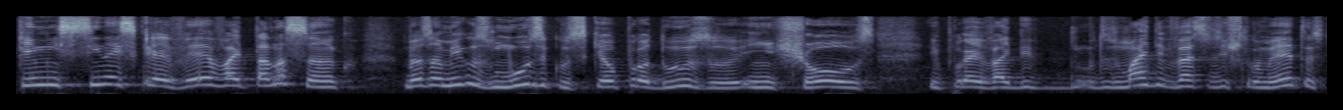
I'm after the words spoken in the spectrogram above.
Quem me ensina a escrever vai estar na Sanco. Meus amigos músicos que eu produzo em shows e por aí vai, de, dos mais diversos instrumentos,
